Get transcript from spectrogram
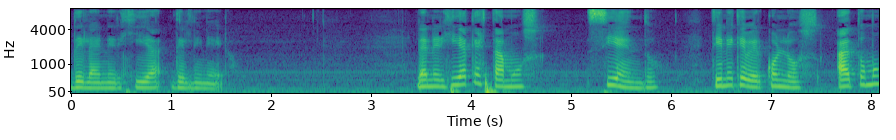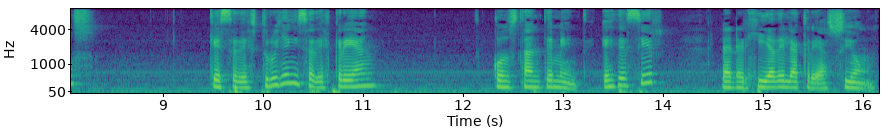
de la energía del dinero. La energía que estamos siendo tiene que ver con los átomos que se destruyen y se descrean constantemente, es decir, la energía de la creación.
